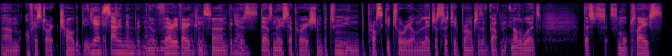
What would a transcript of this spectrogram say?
um, of historic child abuse. Yes, cases. I remember that. And they were mm-hmm. very, very I do. concerned Yeah. because there was no separation between mm. the prosecutorial and legislative branches of government. In other words, there's a small place.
